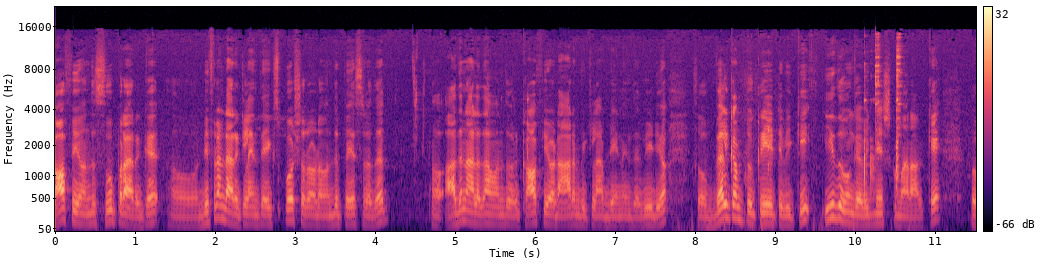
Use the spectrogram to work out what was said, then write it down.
காஃபி வந்து சூப்பராக இருக்குது டிஃப்ரெண்ட்டாக இருக்குல்ல இந்த எக்ஸ்போஷரோட வந்து பேசுகிறது ஸோ அதனால தான் வந்து ஒரு காஃபியோட ஆரம்பிக்கலாம் அப்படின்னு இந்த வீடியோ ஸோ வெல்கம் டு கிரியேட்டிவிக்கி இது உங்கள் விக்னேஷ்குமார் ஆர்கே ஸோ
